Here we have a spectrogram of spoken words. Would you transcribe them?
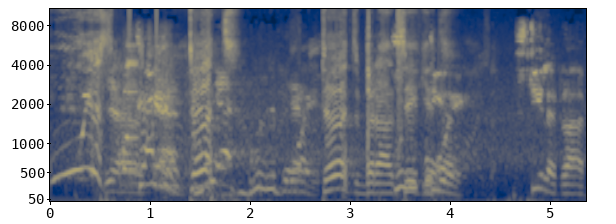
Oh, yes! Dirt! Bully boy. Dirt, but I'll take it. Steal and run.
